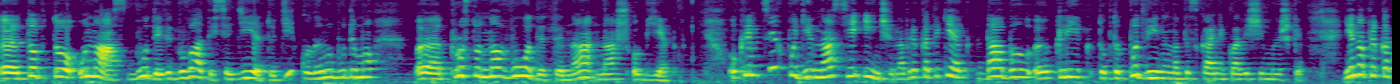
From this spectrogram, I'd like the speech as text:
Е, Тобто у нас буде відбуватися дія тоді, коли ми будемо е, просто наводити на наш об'єкт. Окрім цих подій, в нас є інші, наприклад, такі як click, тобто подвійне натискання клавіші мишки. Є, наприклад,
